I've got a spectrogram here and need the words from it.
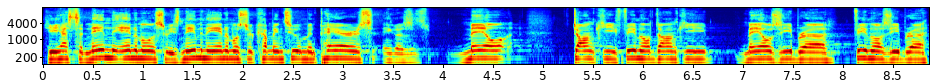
He has to name the animals. So, he's naming the animals who are coming to him in pairs. He goes, It's male donkey, female donkey, male zebra, female zebra.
